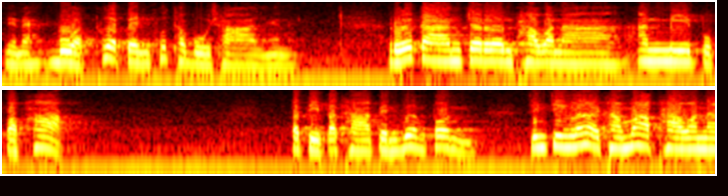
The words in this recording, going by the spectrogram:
เนี่ยนะบวชเพื่อเป็นพุทธบูชาอย่างเงี้ยนะหรือการเจริญภาวนาอันมีปุปภาค ปฏิปทาเป็นเบื้องต้น จริง ๆ แล้วคำว่าภาวนา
